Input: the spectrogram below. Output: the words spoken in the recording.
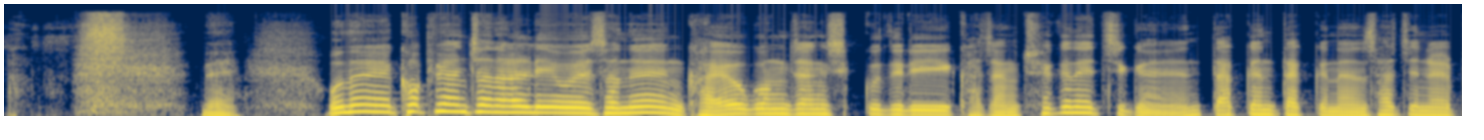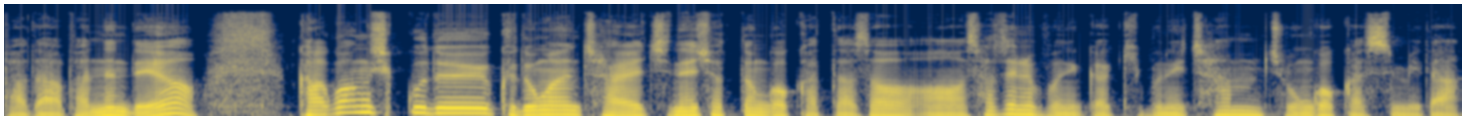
네. 오늘 커피 한 잔 할래요에서는 가요광장 식구들이 가장 최근에 찍은 따끈따끈한 사진을 받아봤는데요. 가광 식구들 그동안 잘 지내셨던 것 같아서, 어, 사진을 보니까 기분이 참 좋은 것 같습니다.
